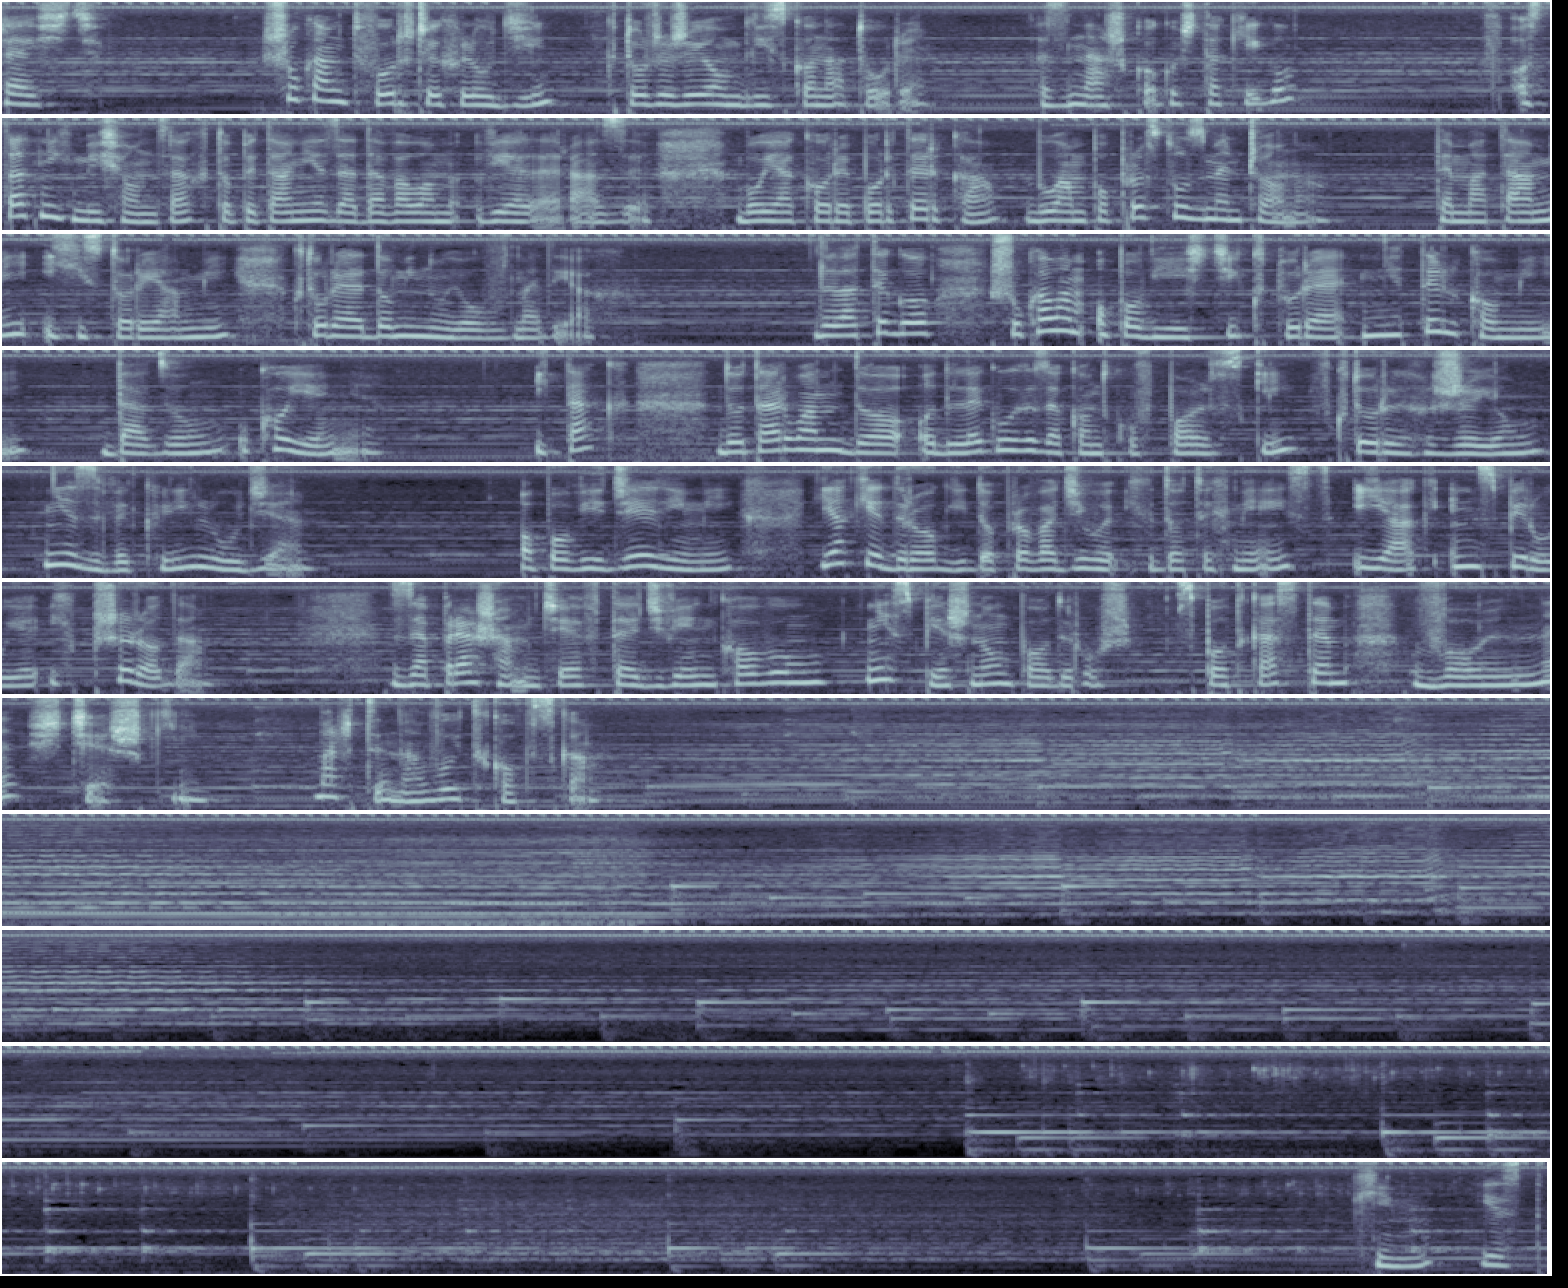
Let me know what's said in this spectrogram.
Cześć. Szukam twórczych ludzi, którzy żyją blisko natury. Znasz kogoś takiego? W ostatnich miesiącach to pytanie zadawałam wiele razy, bo jako reporterka byłam po prostu zmęczona tematami i historiami, które dominują w mediach. Dlatego szukałam opowieści, które nie tylko mi dadzą ukojenie. I tak dotarłam do odległych zakątków Polski, w których żyją niezwykli ludzie. Opowiedzieli mi, jakie drogi doprowadziły ich do tych miejsc i jak inspiruje ich przyroda. Zapraszam Cię w tę dźwiękową, niespieszną podróż z podcastem Wolne Ścieżki. Martyna Wojtkowska.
